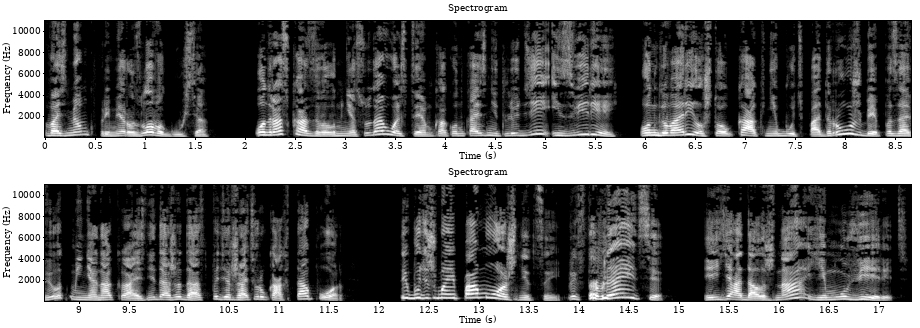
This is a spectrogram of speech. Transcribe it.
Возьмем, к примеру, злого гуся. Он рассказывал мне с удовольствием, как он казнит людей и зверей. Он говорил, что как-нибудь по дружбе позовет меня на казнь и даже даст подержать в руках топор. Ты будешь моей помощницей, представляете? И я должна ему верить.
